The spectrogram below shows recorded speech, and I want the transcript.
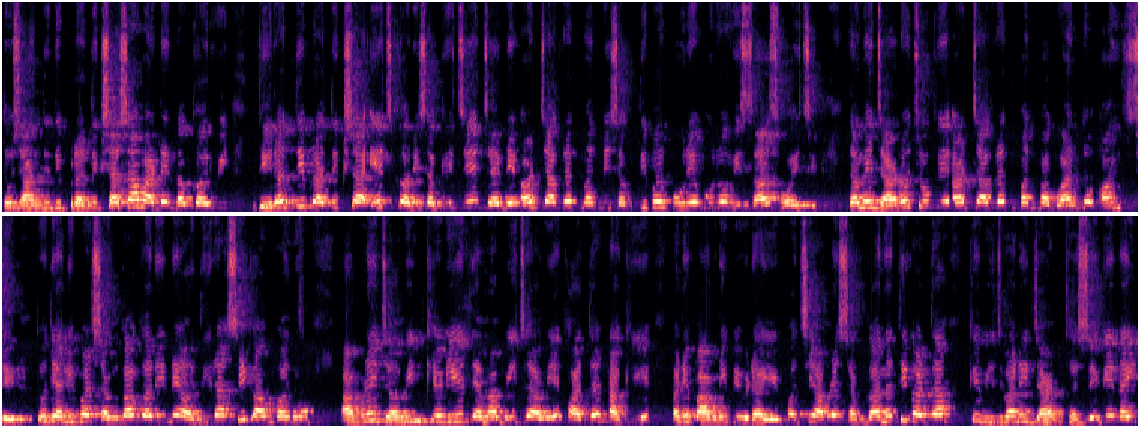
તો શાંતિથી પ્રતીક્ષા શા માટે ન કરવી? ધીરજથી પ્રતીક્ષા એ જ કરી શકે છે જેને અર્ધજાગ્રત મનની શક્તિ પર પૂરેપૂરો વિશ્વાસ હોય છે. તમે જાણો છો કે અર્ધજાગ્રત મન ભગવાનનો અંશ છે, તો તેની પર શંકા કરીને અધિરાશી કામ બનવું આપણે જમીન ખેડીએ, તેમાં બીજ આવીએ, ખાતર નાખીએ અને પાવડી પીવડાવીએ. પછી આપણે શંકા નથી કરતા કે બીજવાની ઝાડ થશે કે નહીં.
